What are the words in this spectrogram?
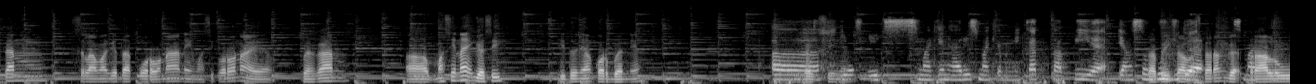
kan selama kita corona nih masih corona ya bahkan eh, masih naik gak sih itunya korbannya? Infeksinya. iya sih, semakin hari semakin meningkat tapi ya yang sembuh tapi kalau juga sekarang nggak terlalu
